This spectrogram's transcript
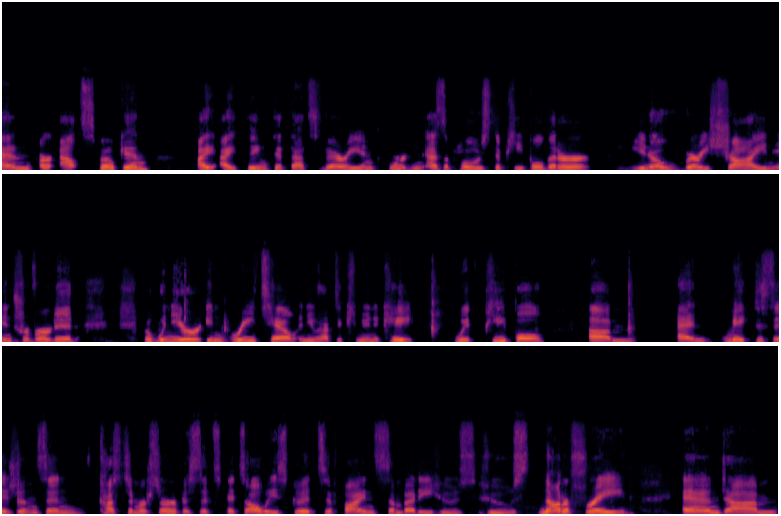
and are outspoken i i think that that's very important as opposed to people that are you know very shy and introverted but when you're in retail and you have to communicate with people um, and make decisions and customer service it's it's always good to find somebody who's who's not afraid and um,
